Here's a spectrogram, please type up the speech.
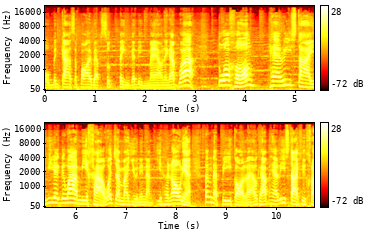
ผมเป็นการสปอยแบบสุดติ่งกระดิ่งแมวนะครับว่าตัวของแฮร์รี่สไตล์ที่เรียกได้ว่ามีข่าวว่าจะมาอยู่ในหนัง Eternal เนี่ย ตั้งแต่ปีก่อนแล้วครับแฮร์รี่สไตล์คือใคร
